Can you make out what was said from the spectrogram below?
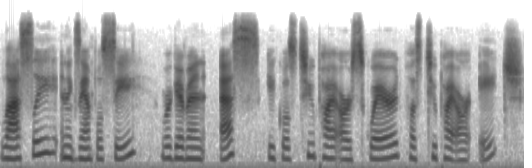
Lastly, in example C, we're given s equals 2 pi r squared plus 2 pi r h.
